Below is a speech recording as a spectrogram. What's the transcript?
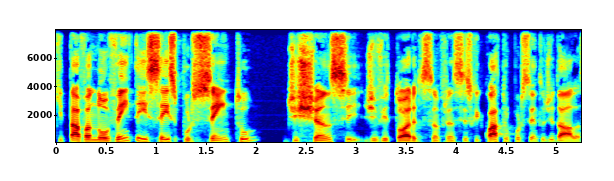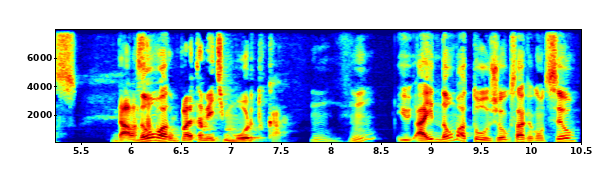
que estava 96% de chance de vitória de São Francisco e 4% de Dallas. Dallas não a... completamente morto, cara. Uhum. E aí não matou o jogo, sabe o que aconteceu?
